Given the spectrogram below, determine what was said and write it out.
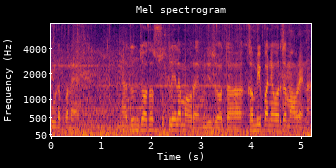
पुढं पण आहेत. आणि अजून जो आता सुकलेला मावरा आहे म्हणजे जो आता कमी पाण्यावरचा मावरा आहे ना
